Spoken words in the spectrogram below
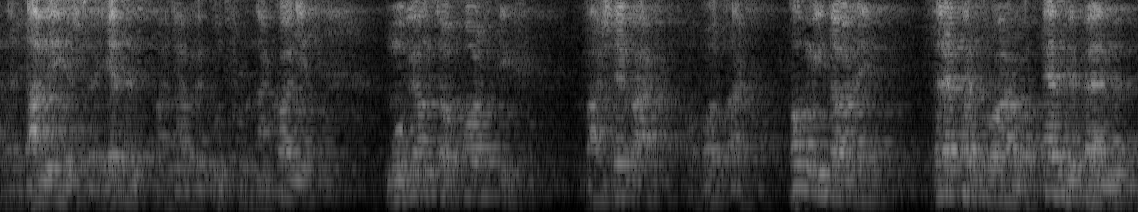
ale damy jeszcze jeden wspaniały utwór na koniec, mówiący o polskich warzywach, owocach, pomidory z repertuaru Ewy Bem,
